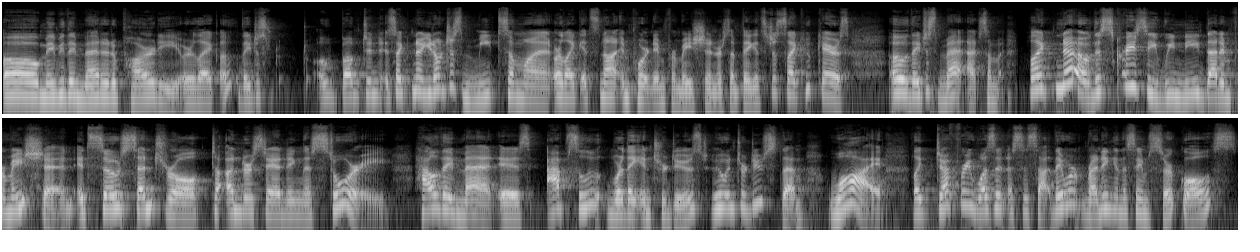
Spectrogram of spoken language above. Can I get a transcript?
oh, maybe they met at a party or like, oh, they just oh, bumped into. It's like, no, you don't just meet someone or like it's not important information or something. It's just like, who cares? Oh, they just met at some. Like, no, this is crazy. We need that information. It's so central to understanding this story. How they met is absolute. Were they introduced? Who introduced them? Why? Like, Jeffrey wasn't a society. They weren't running in the same circles.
